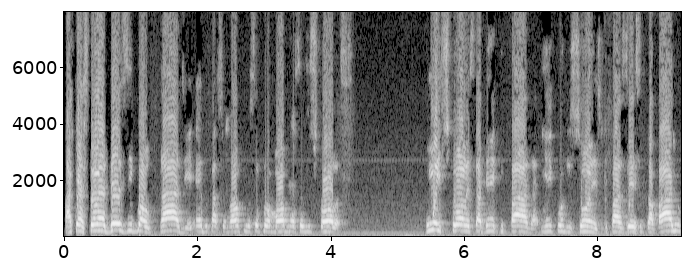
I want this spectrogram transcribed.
A questão é a desigualdade educacional que você promove nessas escolas uma escola está bem equipada e em condições de fazer esse trabalho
